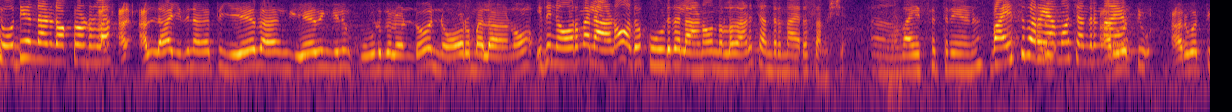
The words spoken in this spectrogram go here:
ചോദ്യം എന്താണ് ഡോക്ടറോടുള്ള? അല്ല ഇതിനകത്ത് ഏതാ ഏതെങ്കിലും കൂടുതലുണ്ടോ? നോർമൽ ആണോ ഇത് നോർമൽ ആണോ അതോ കൂടുതലാണോ എന്നുള്ളതാണ് ചന്ദ്രൻ നായരുടെ സംശയം. വയസ്സ് എത്രയാണ് വയസ്സ് പറയാമോ ചന്ദ്രൻ നായർ അറുപത്തി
